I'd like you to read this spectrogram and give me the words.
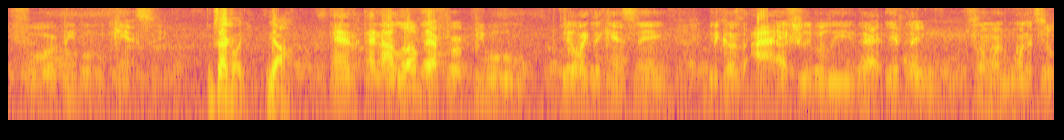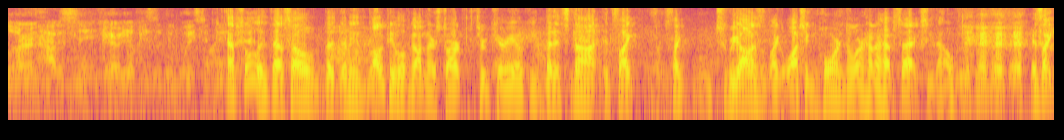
for people who can't sing. Exactly. Yeah. and and I love that for people who feel like they can't sing because I actually believe that if they someone wanted to learn how to sing, karaoke is a good way to do that. Absolutely. That's how. That, I mean, a lot of people have gotten their start through karaoke, but it's not. It's like it's like to be honest, it's like watching porn to learn how to have sex. You know, it's like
